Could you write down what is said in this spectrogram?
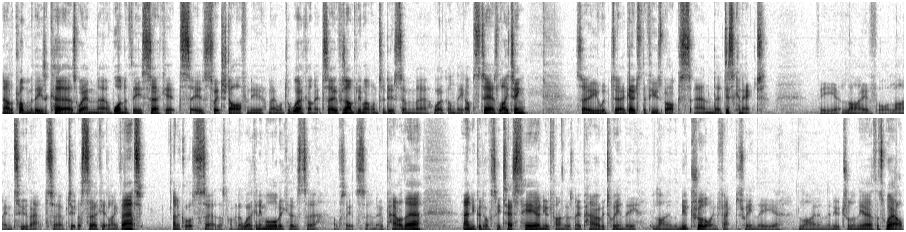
Now the problem with these occurs when uh, one of these circuits is switched off and you may want to work on it. So for example you might want to do some uh, work on the upstairs lighting. So you would uh, go to the fuse box and uh, disconnect the uh, live or line to that uh, particular circuit like that. And of course that's not going to work anymore because obviously it's no power there. And you could obviously test here and you'd find there was no power between the line and the neutral or in fact between the line and the neutral and the earth as well.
